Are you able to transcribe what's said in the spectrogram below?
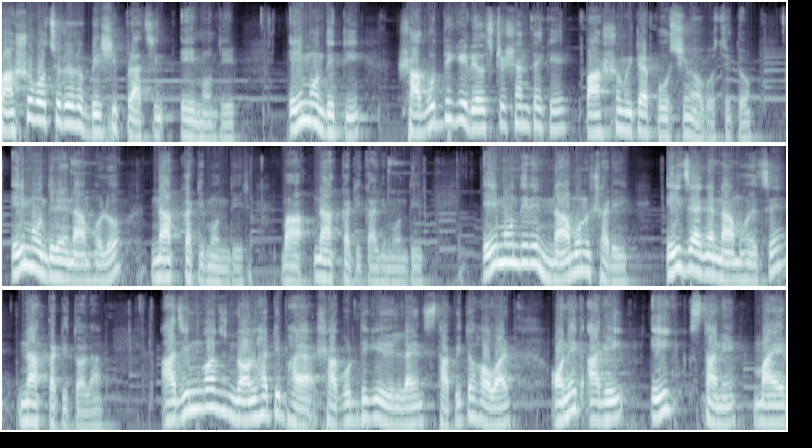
পাঁচশো বছরেরও বেশি প্রাচীন এই মন্দির। এই মন্দিরটি সাগরদিঘি রেল স্টেশন থেকে পাঁচশো মিটার পশ্চিমে অবস্থিত। এই মন্দিরের নাম হলো নাককাটি মন্দির বা নাককাটি কালী মন্দির। এই মন্দিরের নাম অনুসারেই এই জায়গার নাম হয়েছে Nakkatitala Azimganj Nalhati via Sagardighi rail line স্থাপিত হওয়ার অনেক আগেই এই স্থানে মায়ের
